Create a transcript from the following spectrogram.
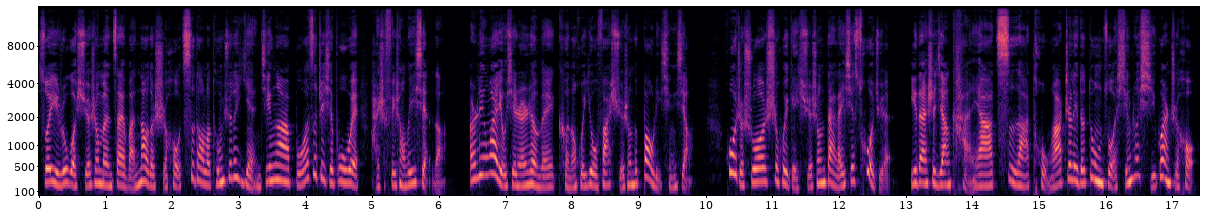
所以如果学生们在玩闹的时候刺到了同学的眼睛啊、脖子这些部位，还是非常危险的。而另外有些人认为可能会诱发学生的暴力倾向。或者说是会给学生带来一些错觉。一旦是将砍呀、刺啊、捅啊之类的动作形成习惯之后，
